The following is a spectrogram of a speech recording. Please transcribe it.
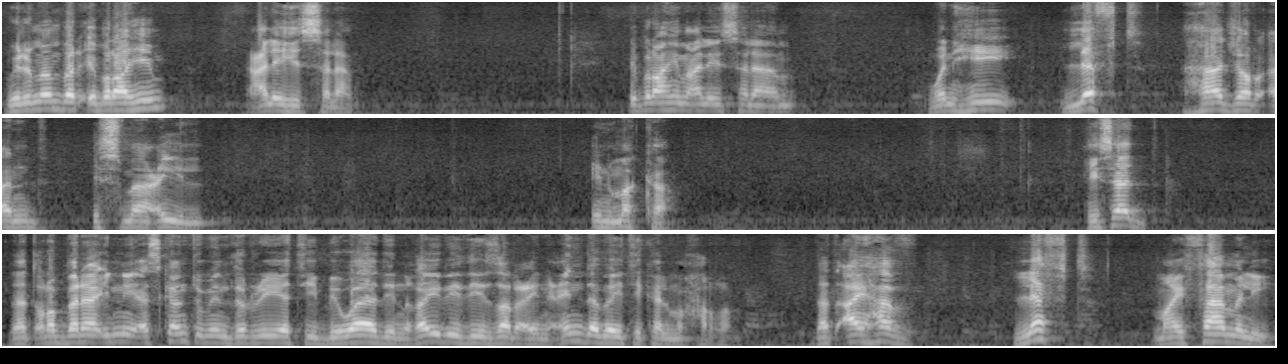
we remember Ibrahim alayhi salam. Ibrahim alayhi salam, when he left Hajar and Ismail in Mecca, he said that ربنا إني أسكنت من ذريتي بواد غير ذي زرع عند بيتك المحرم that I have left my family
